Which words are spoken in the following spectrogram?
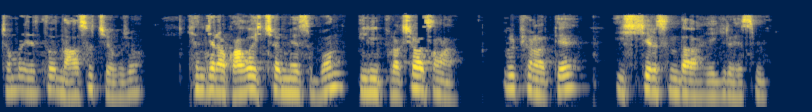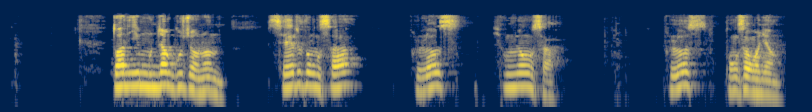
전번에 또 나왔었죠, 그죠? 현재나 과거 시점에서 본 미래 불확실한 상황을 표현할 때 이 시제를 쓴다 얘기를 했습니다. 또한 이 문장 구조는 세르 동사 플러스 형용사 플러스 동사 원형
